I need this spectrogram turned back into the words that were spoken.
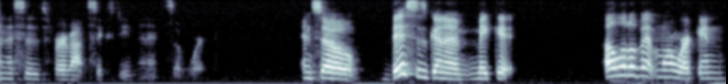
And this is for about 60 minutes of work. And so this is going to make it a little bit more working,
